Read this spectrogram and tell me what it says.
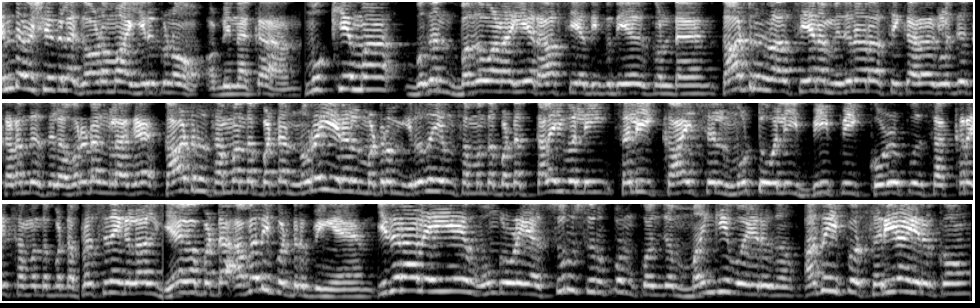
எந்த விஷயத்துல கவனமா இருக்கணும் அப்படின்னாக்கா முக்கியமா புதன் பகவானாகிய ராசி அதிபதியாக கொண்ட காற்று ராசியான மிதுன ராசிக்காரர்களுக்கு கடந்த சில வருடங்களாக காற்று சம்பந்தப்பட்ட நுரையீரல் மற்றும் இருதயம் சம்பந்தப்பட்ட தலைவலி சளி காய்ச்சல் மூட்டு வலி பிபி கொழுப்பு சர்க்கரை சம்பந்தப்பட்ட பிரச்சனைகளால் ஏகப்பட்ட அவதிப்பட்டிருப்பீங்க. இதனாலேயே உங்களுடைய சுறுசுறுப்பும் கொஞ்சம் மங்கி போயிருக்கும். அது இப்போ சரியா இருக்கும்?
